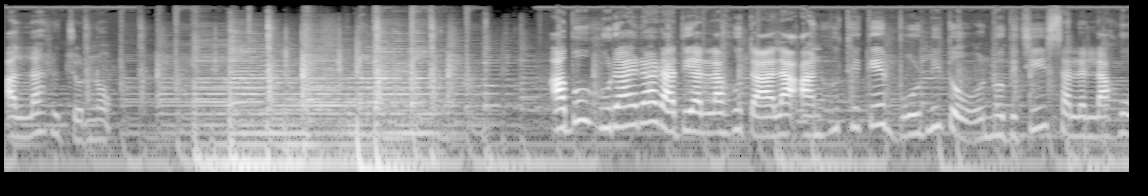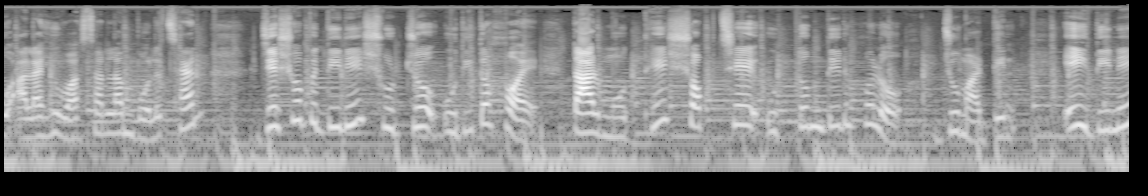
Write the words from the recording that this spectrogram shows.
আল্লাহর জন্য। আবু হুরায়রা রাদি আল্লাহু তালা আনহু থেকে বর্ণিত নবীজি সাল্লাহু আলাহি ওয়াসাল্লাম বলেছেন, যেসব দিনে সূর্য উদিত হয়, তার মধ্যে সবচেয়ে উত্তম দিন হল জুমার দিন। এই দিনে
